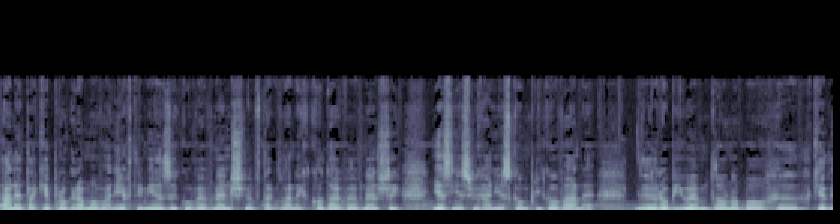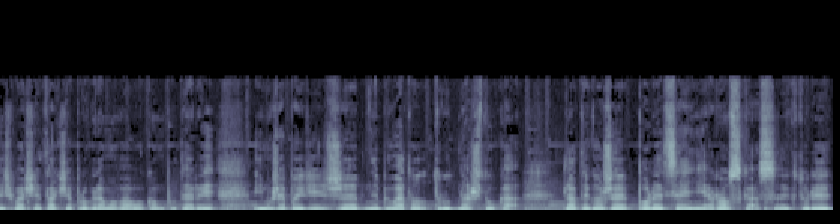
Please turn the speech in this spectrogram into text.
ale takie programowanie w tym języku wewnętrznym, w tak zwanych kodach wewnętrznych jest niesłychanie skomplikowane. Robiłem to, no bo e, kiedyś właśnie tak się programowało komputery i muszę powiedzieć, że była to trudna sztuka, dlatego że polecenie, rozkaz, który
